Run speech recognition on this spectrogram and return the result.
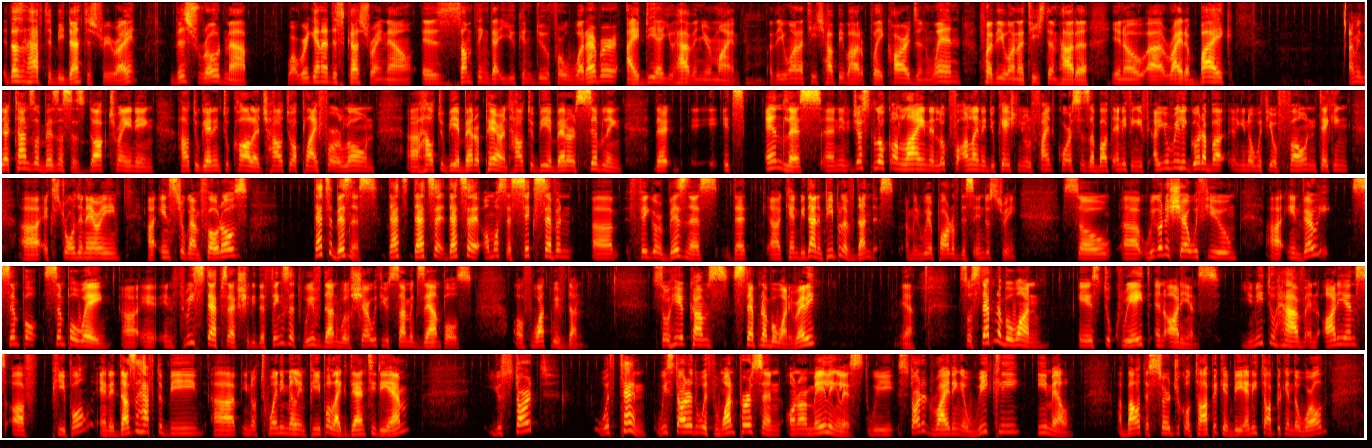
it doesn't have to be dentistry, right? This roadmap what we're going to discuss right now is something that you can do for whatever idea you have in your mind. Mm-hmm. Whether you want to teach how people how to play cards and win, whether you want to teach them how to, you know, uh, ride a bike. I mean, there are tons of businesses, dog training, how to get into college, how to apply for a loan, uh, how to be a better parent, how to be a better sibling. There, it's endless. And if you just look online and look for online education, you will find courses about anything. If, are you really good about, you know, with your phone and taking uh, extraordinary uh, Instagram photos? that's a business. That's that's a, that's a almost a six seven uh, figure business that uh, can be done, and people have done this. I mean, we're part of this industry, so uh, we're going to share with you uh, in very simple simple way uh, in, in, three steps actually the things that we've done. We'll share with you some examples of what we've done. So here comes step number one. You ready? Yeah. So step number one is to create an audience. You need to have an audience of people, and it doesn't have to be, uh, you know, 20 million people like DanTDM. You start with 10. We started with one person on our mailing list. We started writing a weekly email about a surgical topic. It'd be any topic in the world.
